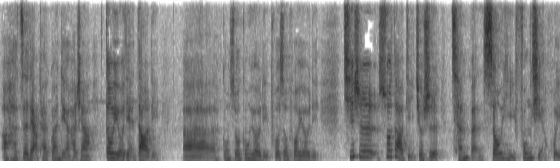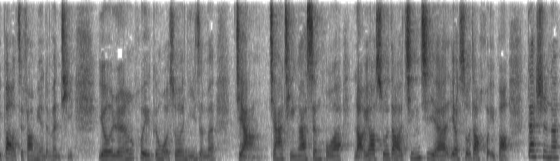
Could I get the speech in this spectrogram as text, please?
啊，这两派观点好像都有点道理。呃，公说公有理，婆说婆有理。其实说到底就是成本、收益、风险、回报这方面的问题。有人会跟我说：“你怎么讲家庭啊、生活啊，老要说到经济啊，要说到回报？”但是呢，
